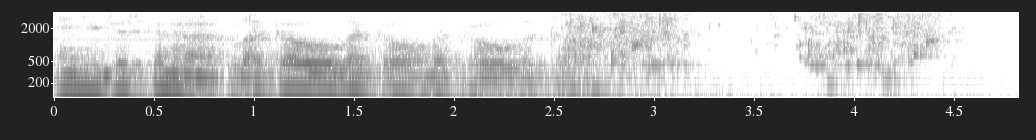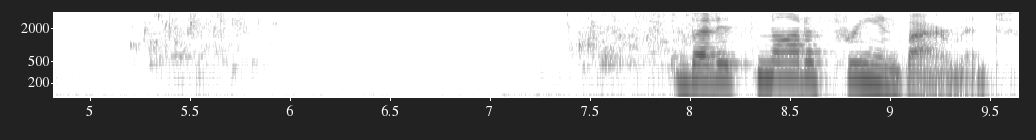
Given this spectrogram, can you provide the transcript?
and you're just gonna let go, let go, let go, let go. But it's not a free environment.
